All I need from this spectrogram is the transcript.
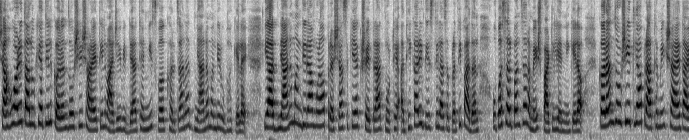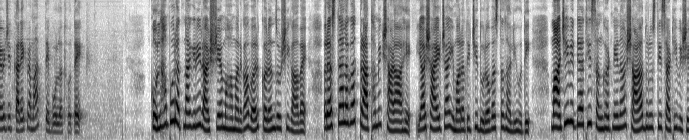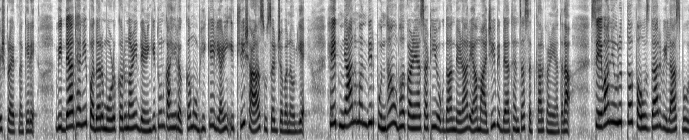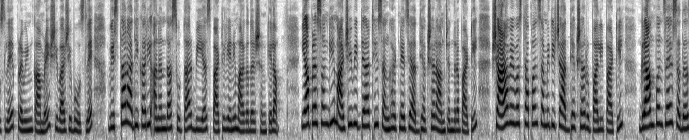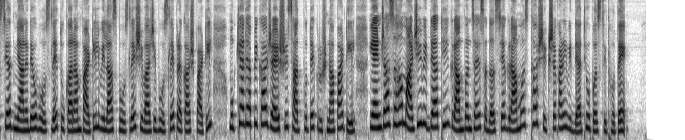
शाहूवाडी तालुक्यातील करंजोशी शाळेतील माजी विद्यार्थ्यांनी स्वखर्चानं ज्ञानमंदिर उभं केलंय. या ज्ञानमंदिरामुळे प्रशासकीय क्षेत्रात मोठे अधिकारी दिसतील असं प्रतिपादन उपसरपंच रमेश पाटील यांनी केलं. करंजोशी इथल्या प्राथमिक शाळेत आयोजित कार्यक्रमात ते बोलत होते. कोल्हापूर रत्नागिरी राष्ट्रीय महामार्गावर करंजोशी गाव आहे. रस्त्यालगत प्राथमिक शाळा आहे. या शाळेच्या इमारतीची दुरवस्था झाली होती. माजी विद्यार्थी संघटनेनं शाळा दुरुस्तीसाठी विशेष प्रयत्न केले. विद्यार्थ्यांनी पदर मोड करून आणि देणगीतून काही रक्कम उभी केली आणि इथली शाळा सुसज्ज बनवली आहे. हे ज्ञान मंदिर पुन्हा उभं करण्यासाठी योगदान देणाऱ्या माजी विद्यार्थ्यांचा सत्कार करण्यात आला. सेवानिवृत्त फौजदार विलास भोसले प्रवीण कांबळे शिवाजी भोसले विस्तार अधिकारी आनंदा सुतार बी एस पाटील यांनी मार्गदर्शन केलं. याप्रसंगी माजी विद्यार्थी संघटनेचे अध्यक्ष रामचंद्र पाटील शाळा व्यवस्थापन समितीच्या अध्यक्षा रुपाली पाटील ग्रामपंचायत सदस्य ज्ञानदेव भोसले तुकाराम पाटील विलास भोसले शिवाजी भोसले प्रकाश पाटील मुख्याध्यापिका जयश्री सातपुते कृष्णा पाटील यांच्यासह माजी विद्यार्थी ग्रामपंचायत सदस्य ग्रामस्थ शिक्षक आणि विद्यार्थी उपस्थित होते.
